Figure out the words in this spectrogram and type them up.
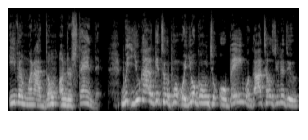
even when I don't understand it. We, you got to get to the point where you're going to obey what God tells you to do,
